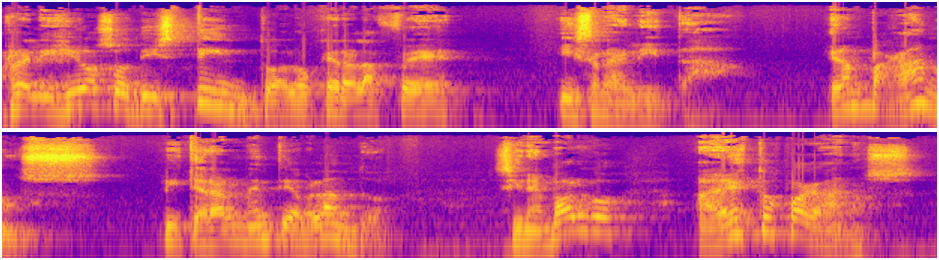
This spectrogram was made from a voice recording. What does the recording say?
religioso distinto a lo que era la fe israelita. Eran paganos, literalmente hablando. Sin embargo, a estos paganos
